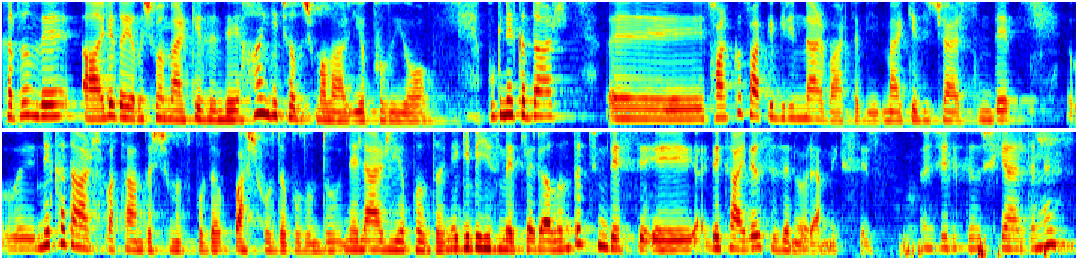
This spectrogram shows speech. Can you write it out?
Kadın ve Aile Dayanışma Merkezi'nde hangi çalışmalar yapılıyor? Bugüne kadar e, farklı farklı birimler var tabii merkez içerisinde. E, ne kadar vatandaşımız burada başvuruda bulundu? Neler yapıldı? Ne gibi hizmetler alındı? Tüm deste- e, detayları sizden öğrenmek isteriz. Öncelikle hoş geldiniz.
